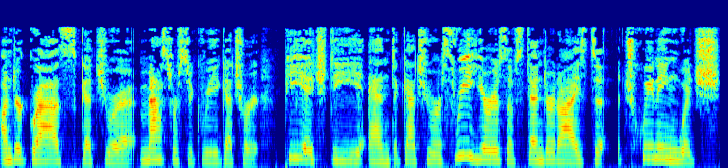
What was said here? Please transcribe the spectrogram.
undergrads, get your master's degree, get your PhD, and get your three years of standardized training, which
